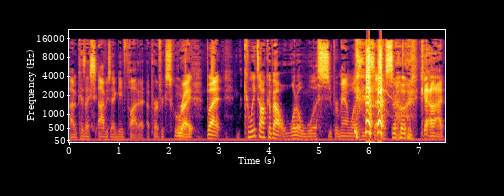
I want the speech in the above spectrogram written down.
because I s- obviously I gave plot a, a perfect score. Right. But can we talk about what a wuss Superman was in this episode? God.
